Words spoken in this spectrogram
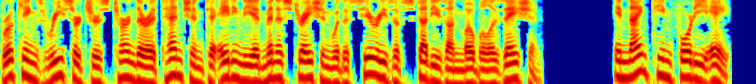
Brookings researchers turned their attention to aiding the administration with a series of studies on mobilization. In 1948,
